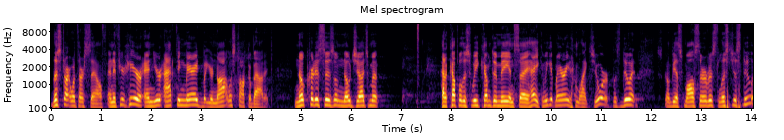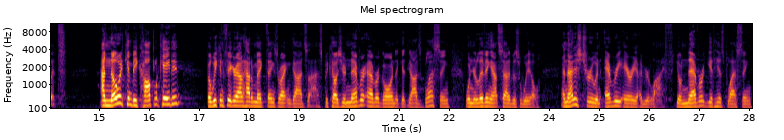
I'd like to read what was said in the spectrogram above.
Let's start with ourselves. And if you're here and you're acting married, but you're not, let's talk about it. No criticism, no judgment. Had a couple this week come to me and say, Hey, can we get married? I'm like, Sure, let's do it. It's going to be a small service. Let's just do it. I know it can be complicated, but we can figure out how to make things right in God's eyes because you're never, ever going to get God's blessing when you're living outside of His will. And that is true in every area of your life. You'll never get His blessing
